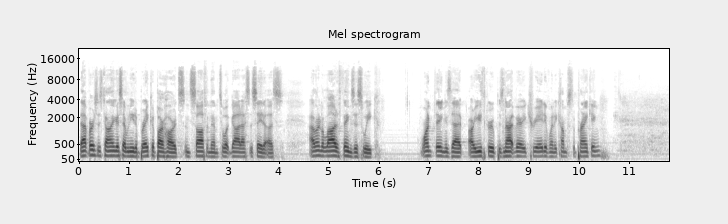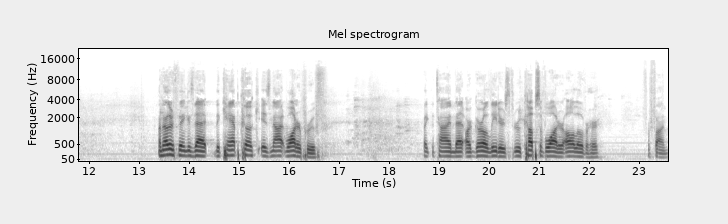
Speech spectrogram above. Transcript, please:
That verse is telling us that we need to break up our hearts and soften them to what God has to say to us. I learned a lot of things this week. One thing is that our youth group is not very creative when it comes to pranking. Another thing is that the camp cook is not waterproof. Like the time that our girl leaders threw cups of water all over her for fun.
